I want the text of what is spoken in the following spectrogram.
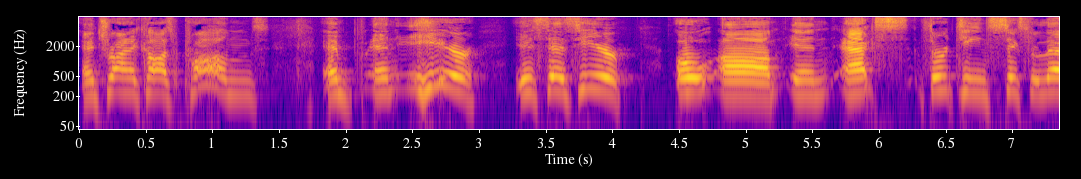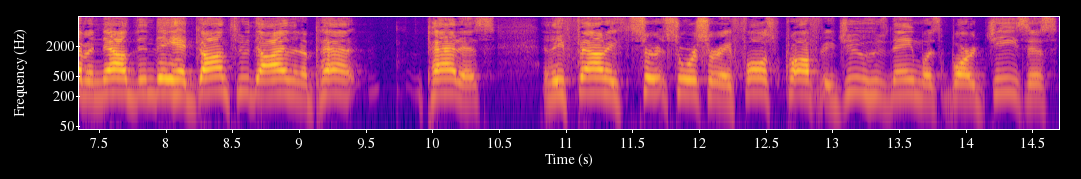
and trying to cause problems. And, and here, it says here, oh, uh, in Acts 13, 6 to 11, now then they had gone through the island of Pat, and they found a certain sorcerer, a false prophet, a Jew whose name was Bar Jesus,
